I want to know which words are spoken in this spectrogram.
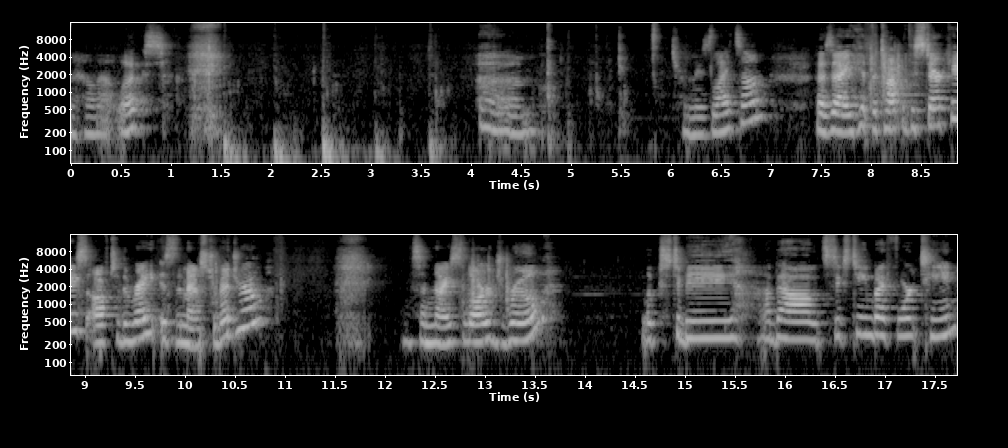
of how that looks. Um, turn these lights on. As I hit the top of the staircase, off to the right is the master bedroom. It's a nice large room. Looks to be about 16 by 14.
